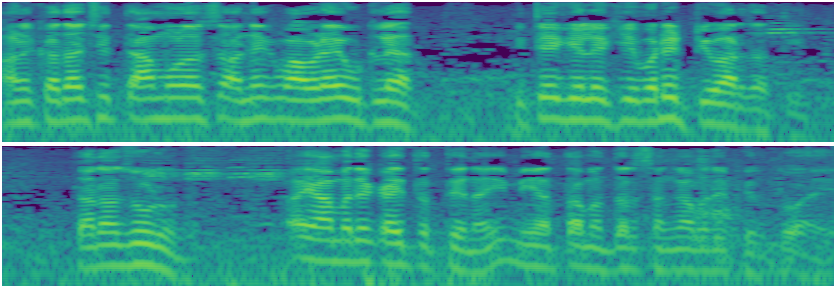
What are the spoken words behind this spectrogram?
आणि कदाचित त्यामुळंच अनेक वावड्या उठल्यात. इथे गेले की वडेट्टीवार जातील त्यांना जोडून. यामध्ये काही तथ्य नाही. मी आता मतदारसंघामध्ये फिरतो आहे.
